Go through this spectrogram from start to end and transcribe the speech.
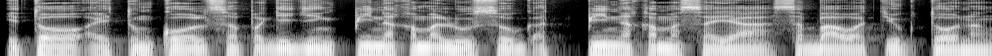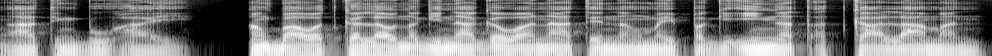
Ito ay tungkol sa pagiging pinakamalusog at pinakamasaya sa bawat yugto ng ating buhay. Ang bawat galaw na ginagawa natin ng may pag-iingat at kaalaman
